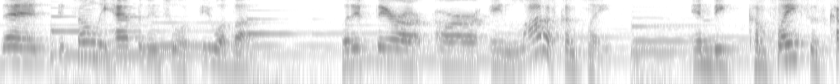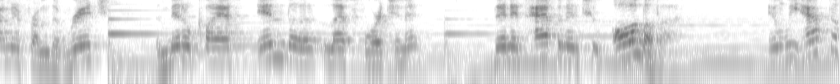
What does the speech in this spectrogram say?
then it's only happening to a few of us. But if there are, are a lot of complaints, and the complaints is coming from the rich, the middle class, and the less fortunate, then it's happening to all of us. And we have to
